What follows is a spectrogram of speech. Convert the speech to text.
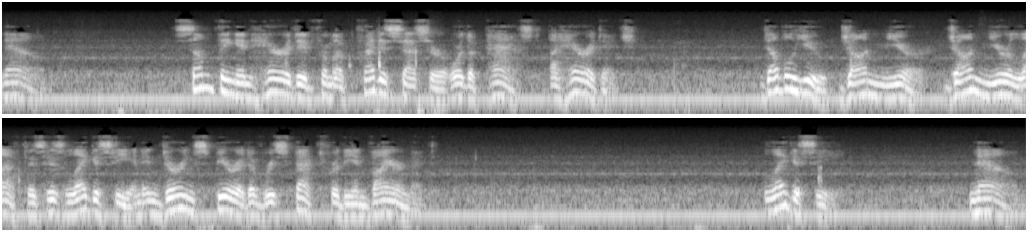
Noun. Something inherited from a predecessor or the past, a heritage. W. John Muir. John Muir left as his legacy an enduring spirit of respect for the environment. Legacy. Noun.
